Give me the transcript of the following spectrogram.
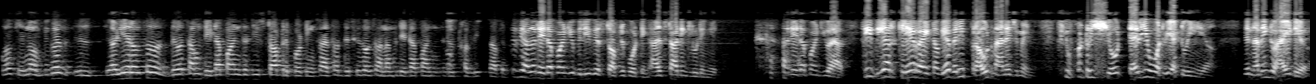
Okay, no, because earlier also there was some data point that you stopped reporting, so I thought this is also another data point that you probably stopped This is the other data point you believe you stopped reporting. I'll start including it. the data point you have. See, we are clear right now. We are very proud management. We want to show, tell you what we are doing here. There's nothing to hide here.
